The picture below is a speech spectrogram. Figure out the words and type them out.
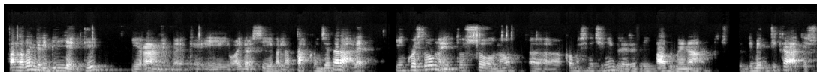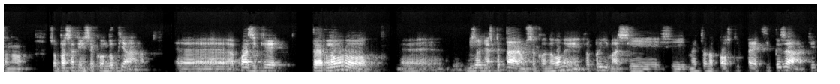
fanno vendere i biglietti, i running back, i wide receiver, l'attacco in generale, in questo momento sono, uh, come si dice in inglese, di odd man out, dimenticati, sono, sono passati in secondo piano eh, quasi che per loro eh, bisogna aspettare un secondo momento, prima si, si, mettono a posto i pezzi pesanti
